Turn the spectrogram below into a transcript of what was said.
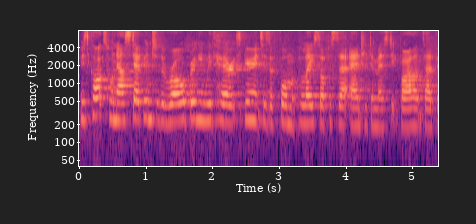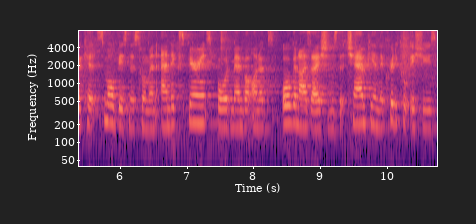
Ms Cox will now step into the role, bringing with her experience as a former police officer, anti-domestic violence advocate, small businesswoman and experienced board member on organisations that champion the critical issues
